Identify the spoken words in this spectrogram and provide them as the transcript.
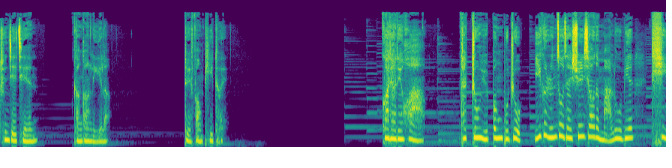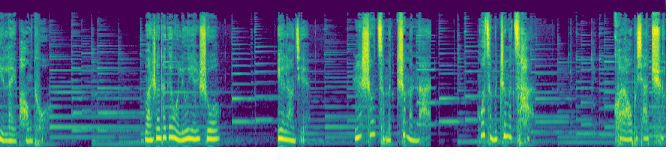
春节前刚刚离了，对方劈腿。挂掉电话，他终于绷不住，一个人坐在喧嚣的马路边，涕泪滂沱。晚上，他给我留言说：“月亮姐，人生怎么这么难？我怎么这么惨？快熬不下去了。”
